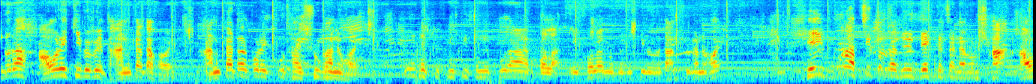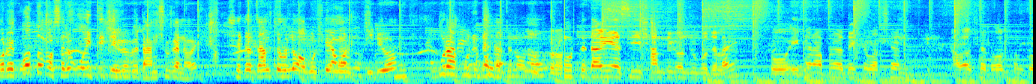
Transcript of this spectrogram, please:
বন্ধুরা হাওড়ে কীভাবে ধান কাটা হয়, ধান কাটার পরে কোথায় শুকানো হয়, এই দেখতে পিছনে পুরা কলা, এই কলার মধ্যে কীভাবে ধান শুকানো হয়, সেই পুরা চিত্রটা যদি দেখতে চান এবং হাওড়ে কত বছরের ঐতিহ্য এইভাবে ধান শুকানো হয়, সেটা জানতে হলে অবশ্যই আমার ভিডিও পুরাপুরি দেখার জন্য অনুরোধ করো মুহূর্তে দাঁড়িয়ে আছি শান্তিগঞ্জ উপজেলায়। তো এখানে আপনারা দেখতে পাচ্ছেন, আমাদের সাথে অসংখ্য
